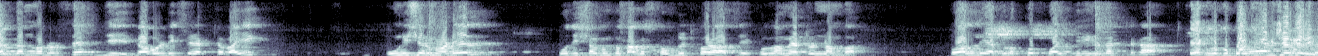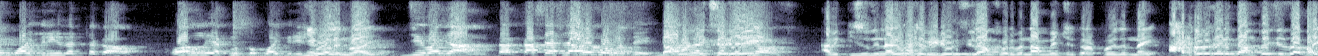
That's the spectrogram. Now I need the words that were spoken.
এর? মোটরসে জি ডাবল ডিক্সের একটা বাইক উনিশের মডেল পঁচিশ সাল পর্যন্ত কাগজ কমপ্লিট করা আছে। খুলনা মেট্রোর নাম্বার অনলি এক লক্ষ পঁয়ত্রিশ হাজার টাকা। এক লক্ষ পঁয়ত্রিশ বিশের গাড়ি? পঁয়ত্রিশ হাজার টাকা। অনলি এক লক্ষ পঁয়ত্রিশ কি বলেন ভাই? জি ভাইজান কা- কাছে আসলে আরও কম আছে। ডাবল ডিক্সের গাড়ি? আমি কিছুদিন আগে একটা ভিডিও দিছিলাম শোরুমের নাম মেনশন করার প্রয়োজন নাই। আঠারো গাড়ির দাম পেয়েছে যা ভাই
